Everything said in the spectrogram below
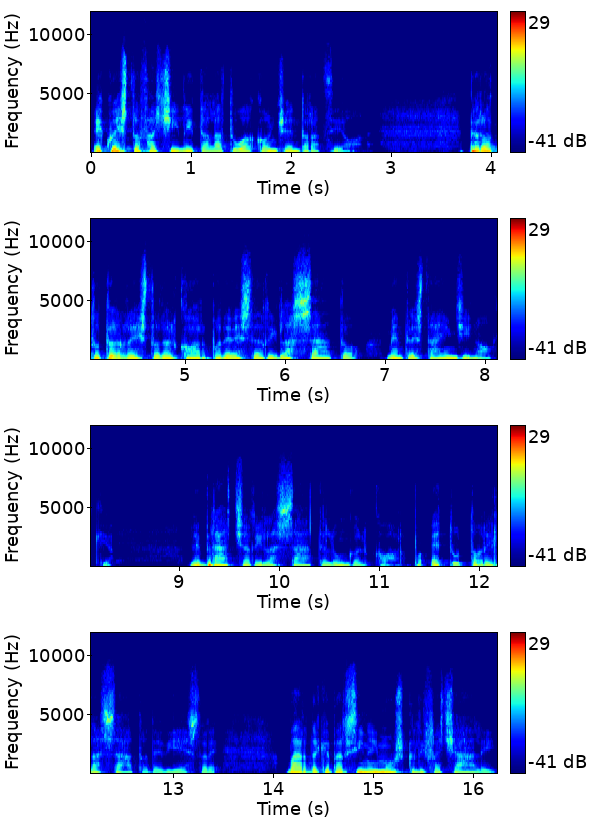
e questo facilita la tua concentrazione. Però tutto il resto del corpo deve essere rilassato mentre stai in ginocchio. Le braccia rilassate lungo il corpo e tutto rilassato devi essere. Guarda che persino i muscoli facciali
